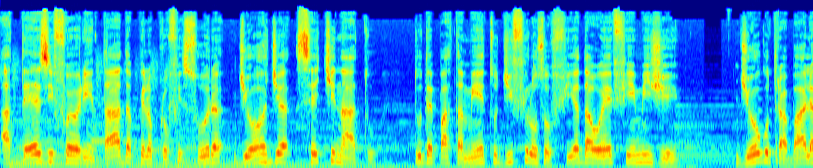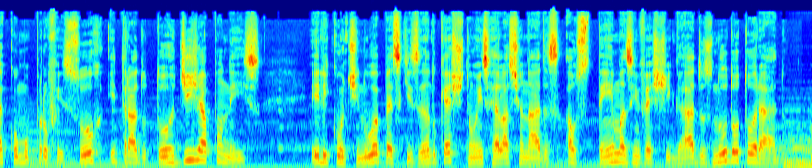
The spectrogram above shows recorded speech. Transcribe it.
A tese foi orientada pela professora Georgia Setinato, do Departamento de Filosofia da UFMG. Diogo trabalha como professor e tradutor de japonês. Ele continua pesquisando questões relacionadas aos temas investigados no doutorado.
